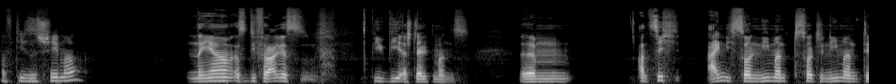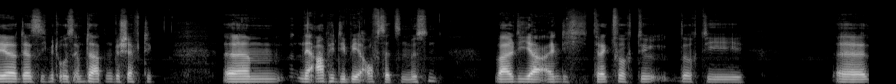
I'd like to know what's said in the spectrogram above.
Auf dieses Schema? Naja, also die Frage ist, wie, wie erstellt man es? Ähm, an sich, eigentlich soll niemand, sollte niemand, der, der sich mit OSM-Daten beschäftigt, ähm, eine APDB aufsetzen müssen, weil die ja eigentlich direkt durch die, durch die äh,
